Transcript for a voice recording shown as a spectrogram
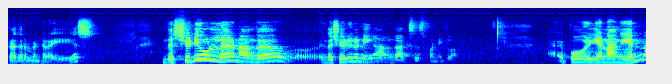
brother mentor IAS இந்த ஷெடியூலில் நாங்கள் இந்த ஷெடியூலை நீங்கள் அங்கே அக்சஸ் பண்ணிக்கலாம். இப்போது நாங்கள் என்ன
